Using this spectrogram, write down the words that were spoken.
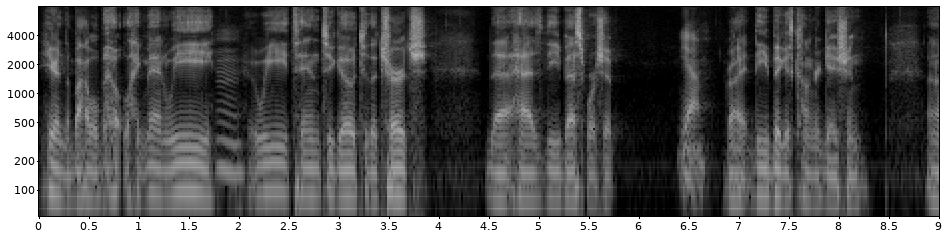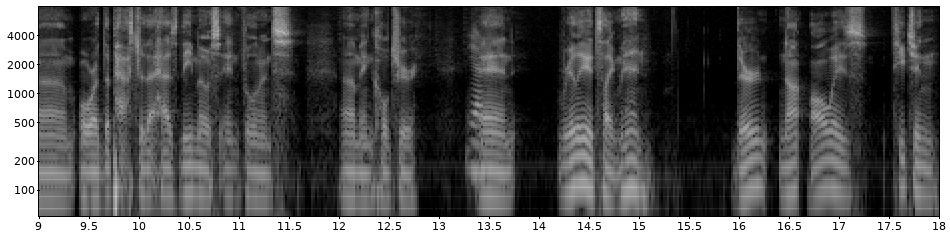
here in the Bible Belt. Like, man, we we tend to go to the church that has the best worship, Yeah. right? The biggest congregation, um, or the pastor that has the most influence um, in culture. Yeah. And really, it's like, man, they're not always teaching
